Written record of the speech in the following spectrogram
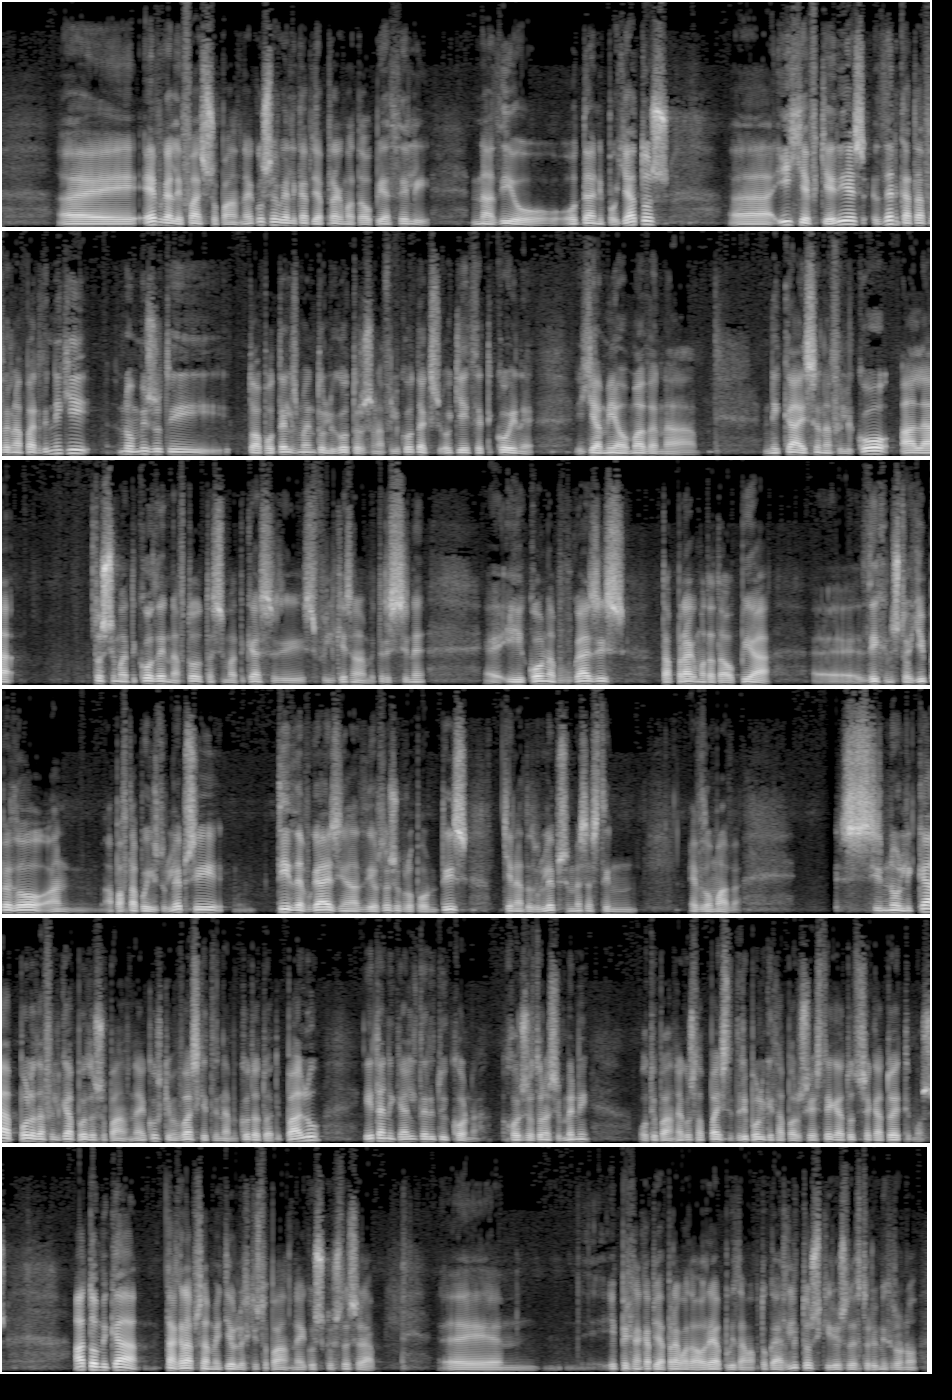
Ε, έβγαλε φάσεις ο Παναθηναϊκός, έβγαλε κάποια πράγματα οποία θέλει να δει ο, ο Ντάνι Πογιάτος. είχε ευκαιρίες, δεν κατάφερε να πάρει την νίκη. Νομίζω ότι το αποτέλεσμα είναι το λιγότερο σε ένα φιλικό. Εντάξει, okay, θετικό είναι για μια ομάδα να νικάει σε ένα φιλικό, αλλά το σημαντικό δεν είναι αυτό. Τα σημαντικά στις φιλικές αναμετρήσεις είναι ε, η εικόνα που βγάζεις, τα πράγματα τα οποία ε, δείχνεις στο γήπεδο, αν, από αυτά που έχεις δουλέψει, τι δεν βγάζει για να διορθώσει ο προπονητής και να τα δουλέψει μέσα στην εβδομάδα. Συνολικά από όλα τα φιλικά που έδωσε ο Παναθηναϊκός και με βάση και τη δυναμικότητα του αντιπάλου ήταν η καλύτερη του εικόνα. Χωρίς αυτό να σημαίνει ότι ο Παναθηναϊκός θα πάει στην Τρίπολη και θα παρουσιαστεί 100% έτοιμος. Ατομικά τα γράψαμε και όλες και στο Παναθηναϊκός 24. Ε, υπήρχαν κάποια πράγματα ωραία που είδαμε από τον Καρλίτος, κυρίως στο δεύτερο ημίχρονο,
